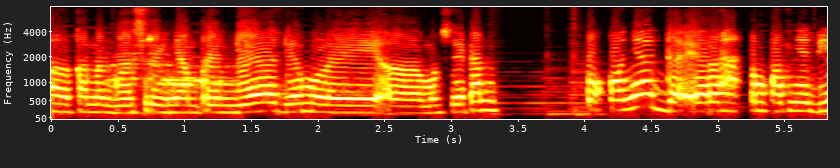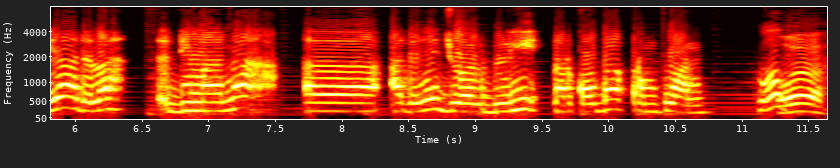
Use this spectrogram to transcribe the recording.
eh, karena gue sering nyamperin dia, dia mulai eh, maksudnya kan pokoknya daerah tempatnya dia adalah eh, di mana eh, adanya jual beli narkoba perempuan. Wow. Wah,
